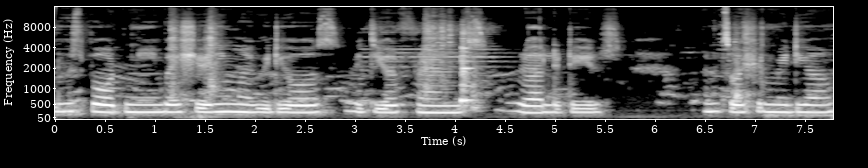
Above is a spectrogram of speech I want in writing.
do support me by sharing my videos with your friends, relatives, and social media.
